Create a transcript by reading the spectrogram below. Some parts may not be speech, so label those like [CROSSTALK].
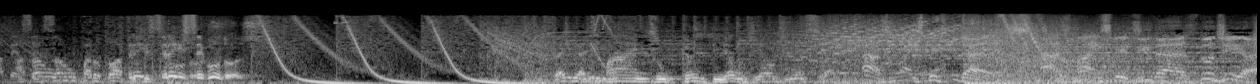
Atenção para o top 3, 3 segundos. Venha de mais um campeão de audiência. As mais pedidas, as mais pedidas do dia.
